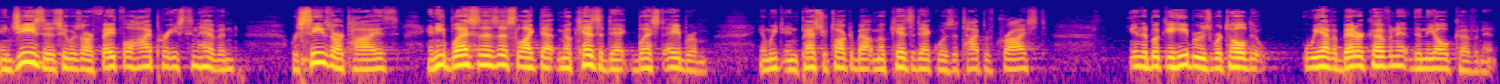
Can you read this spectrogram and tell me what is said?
And Jesus, who is our faithful high priest in heaven, receives our tithes, and he blesses us like that Melchizedek blessed Abram. And, we, and Pastor talked about Melchizedek was a type of Christ in the book of Hebrews, we're told that we have a better covenant than the old covenant.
